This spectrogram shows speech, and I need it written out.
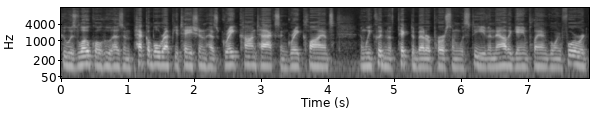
who is local, who has impeccable reputation, has great contacts and great clients, and we couldn't have picked a better person with Steve. And now the game plan going forward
